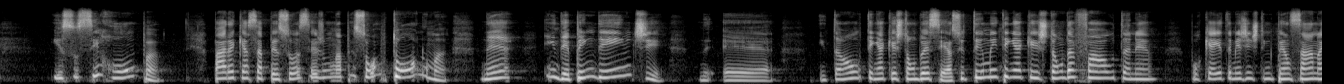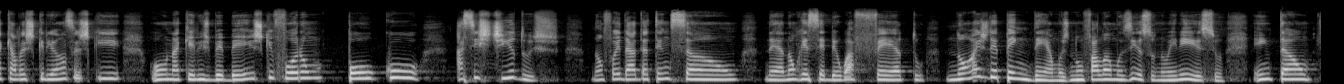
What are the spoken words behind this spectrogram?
isso se rompa para que essa pessoa seja uma pessoa autônoma, né, independente. É, então, tem a questão do excesso. E também tem a questão da falta, né? Porque aí também a gente tem que pensar naquelas crianças que, ou naqueles bebês que foram pouco assistidos. Não foi dada atenção, né? não recebeu afeto. Nós dependemos, não falamos isso no início? Então,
